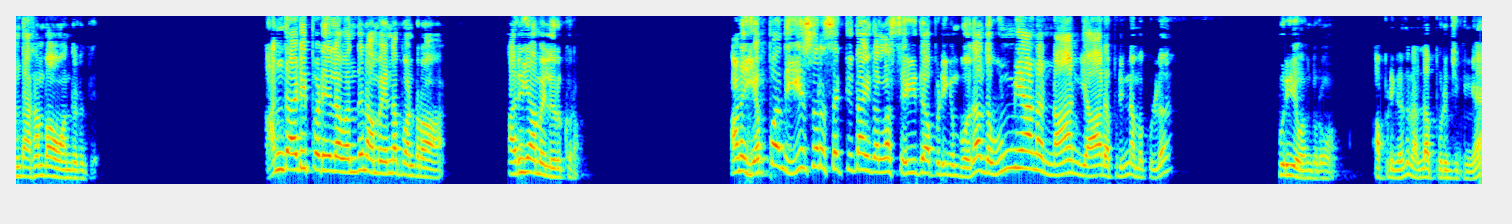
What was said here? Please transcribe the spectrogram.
அந்த அகம்பாவம் வந்துடுது. அந்த அடிப்படையில வந்து நம்ம என்ன பண்றோம்? அறியாமையில் இருக்கிறோம். ஆனா எப்ப அந்த ஈஸ்வர சக்தி தான் இதெல்லாம் செய்யுது அப்படிங்கும்போது அந்த உண்மையான நான் யார் அப்படின்னு நமக்குள்ள புரிய வந்துடும் அப்படிங்கிறது நல்லா புரிஞ்சுக்குங்க.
